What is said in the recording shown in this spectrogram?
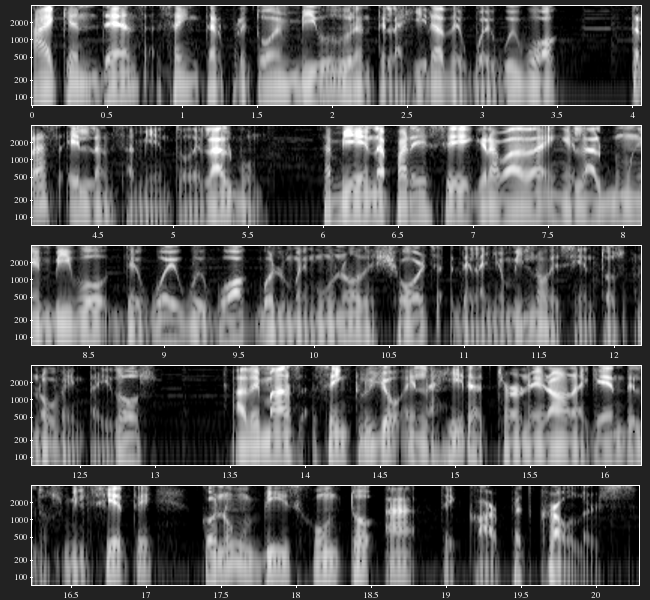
I Can Dance se interpretó en vivo durante la gira de Way We Walk tras el lanzamiento del álbum. También aparece grabada en el álbum en vivo The Way We Walk Volumen 1 de Shorts del año 1992. Además, se incluyó en la gira Turn It On Again del 2007 con un bis junto a The Carpet Crawlers.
